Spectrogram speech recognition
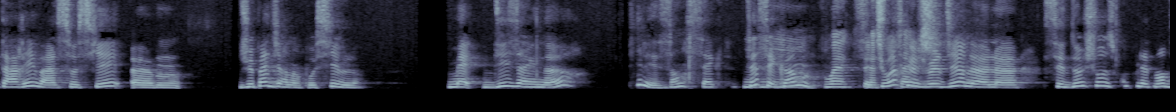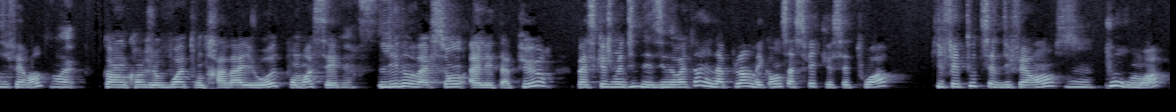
tu arrives à associer. Euh, je vais pas dire l'impossible, mais designer puis les insectes. Tu sais, c'est mhm. comme, ouais, tu vois ce que je veux dire, le, le, c'est deux choses complètement différentes. Ouais. Quand, quand je vois ton travail ou autre, pour moi, c'est l'innovation à l'état pur, parce que je me dis, des innovateurs, il y en a plein, mais comment ça se fait que c'est toi qui fais toute cette différence mm. pour moi?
